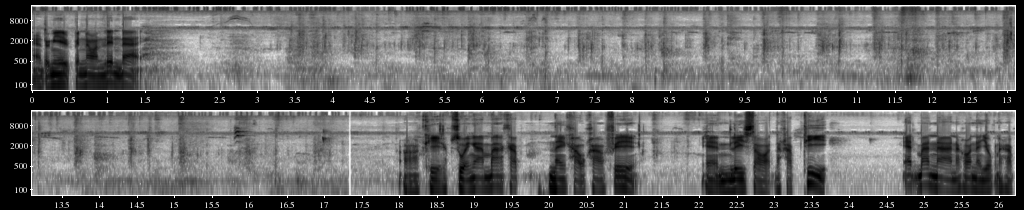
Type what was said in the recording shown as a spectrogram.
อ่า ตรงนี้เป็นนอนเล่นได้ โอเคครับสวยงามมากครับ ในเขาคาเฟ่แอนด์รีสอร์ทนะครับ ที่แอดบ้านนานครนายกนะครับ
